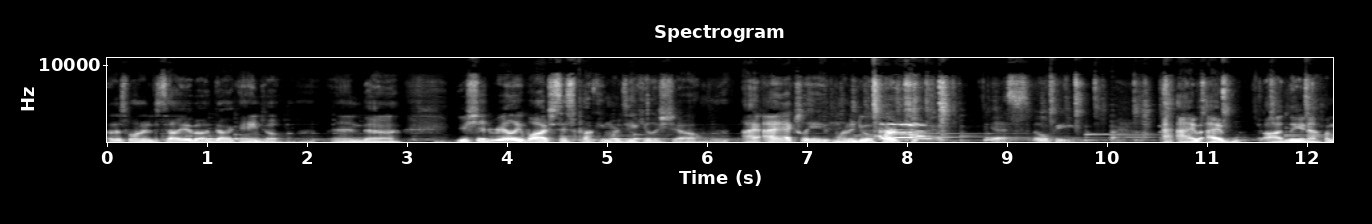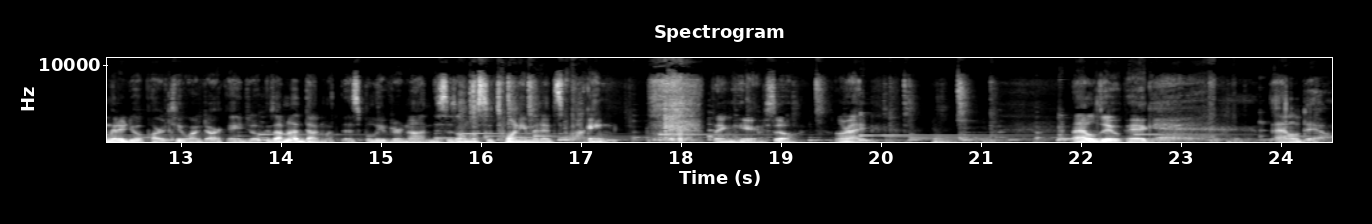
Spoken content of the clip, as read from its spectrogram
I just wanted to tell you about Dark Angel. And uh, you should really watch this fucking ridiculous show. I, I actually want to do a part two. Yes, Opie. I, I, oddly enough, I'm gonna do a part two on Dark Angel because I'm not done with this. Believe it or not, this is almost a 20 minutes fucking thing here. So, all right, that'll do, pig. That'll do.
